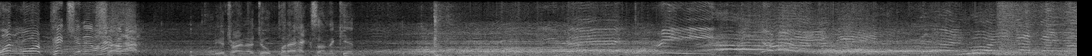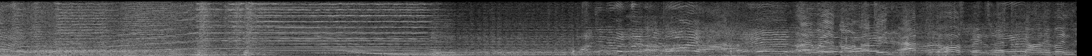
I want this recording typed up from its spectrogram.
One more pitch and he'll shut have up! What are you trying to do? Put a hex on the kid? Hey, where you going, Lefty? Lefty. Out to the hospital, Mr. Donovan.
